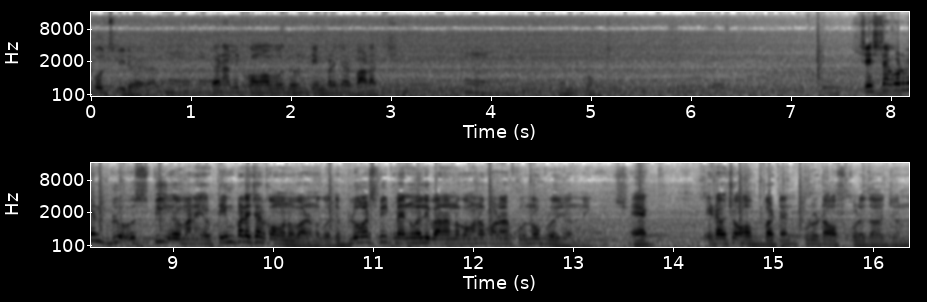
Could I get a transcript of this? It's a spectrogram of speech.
ফুল স্পিড হয়ে গেল। এবার আমি কমাবো ধরুন টেম্পারেচার বাড়াচ্ছি। কমছি। চেষ্টা করবেন ব্লো স্পিড মানে টেম্পারেচার কমানো বাড়ানো করতে ব্লোয়ার স্পিড ম্যানুয়ালি বাড়ানো কমানো করার কোনো প্রয়োজন নেই। এক এটা হচ্ছে অফ বাটন পুরোটা অফ করে দেওয়ার জন্য।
